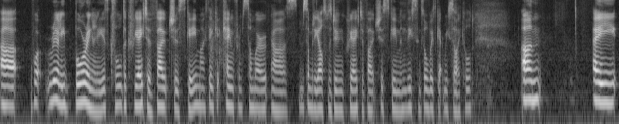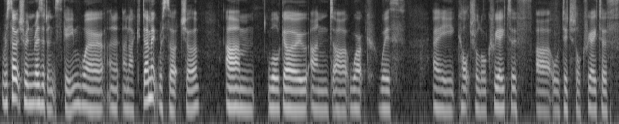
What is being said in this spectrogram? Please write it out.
uh, what really boringly is called a creative voucher scheme. I think it came from somewhere, uh, somebody else was doing a creative voucher scheme and these things always get recycled. Um, a researcher in residence scheme where a, an academic researcher um, will go and uh, work with a cultural or creative uh, or digital creative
